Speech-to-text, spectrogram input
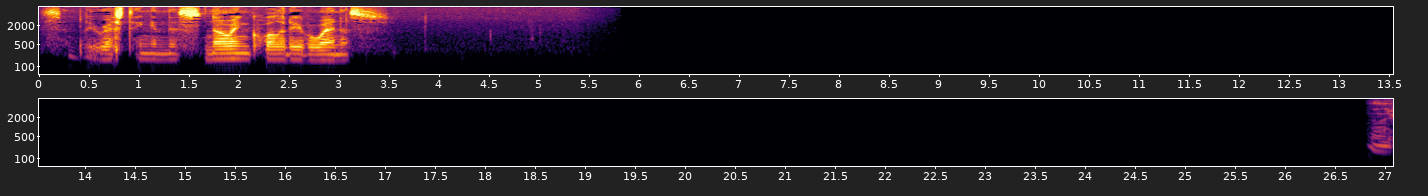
Simply resting in this knowing quality of awareness. And you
